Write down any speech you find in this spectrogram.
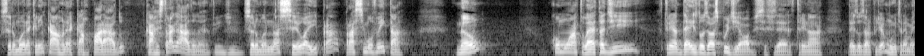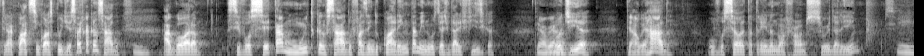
O ser humano é que nem carro, né? Carro parado, carro estragado, né? Entendi. O ser humano nasceu aí pra se movimentar. Não como um atleta de treina 10, 12 horas por dia. Óbvio, se fizer treinar 10, 12 horas por dia é muito, né? Mas treinar 4, 5 horas por dia, você vai ficar cansado. Sim. Agora, se você tá muito cansado fazendo 40 minutos de atividade física no errado. dia, tem algo errado. Ou você tá treinando de uma forma absurda ali, Sim.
